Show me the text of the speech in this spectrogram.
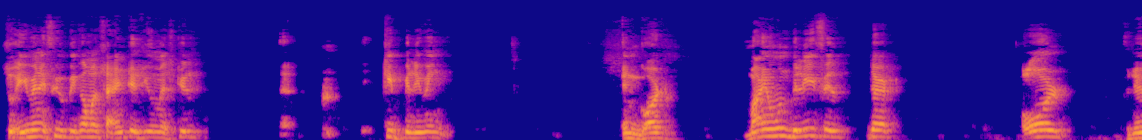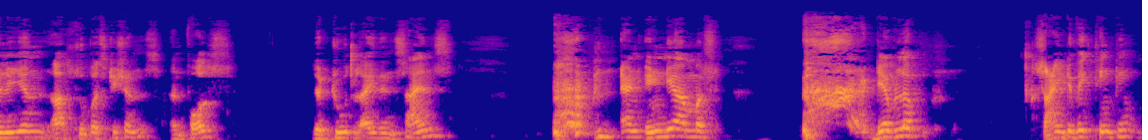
So even if you become a scientist, you may still uh, keep believing in God. My own belief is that all religions are superstitions and false. The truth lies in science. and India must develop scientific thinking,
